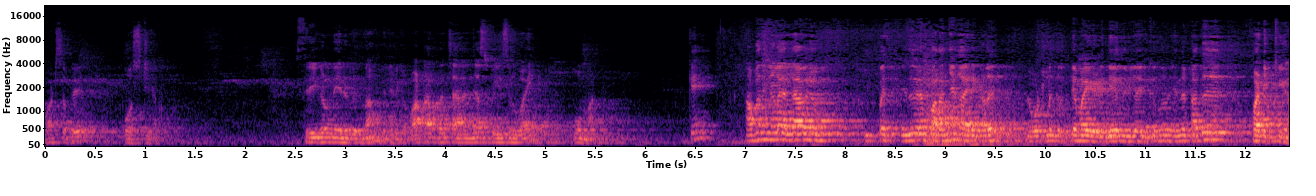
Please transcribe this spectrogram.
വാട്സപ്പിൽ പോസ്റ്റ് ചെയ്യണം. സ്ത്രീകൾ നേരിടുന്ന വെല്ലുവിളികൾ. What are the challenges faced by woman okay അപ്പൊ നിങ്ങൾ എല്ലാവരും ഇപ്പൊ ഇതുവരെ പറഞ്ഞ കാര്യങ്ങൾ നോട്ടിൽ കൃത്യമായി എഴുതിയെന്ന് വിചാരിക്കുന്നു. എന്നിട്ട് അത് പഠിക്കുക.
